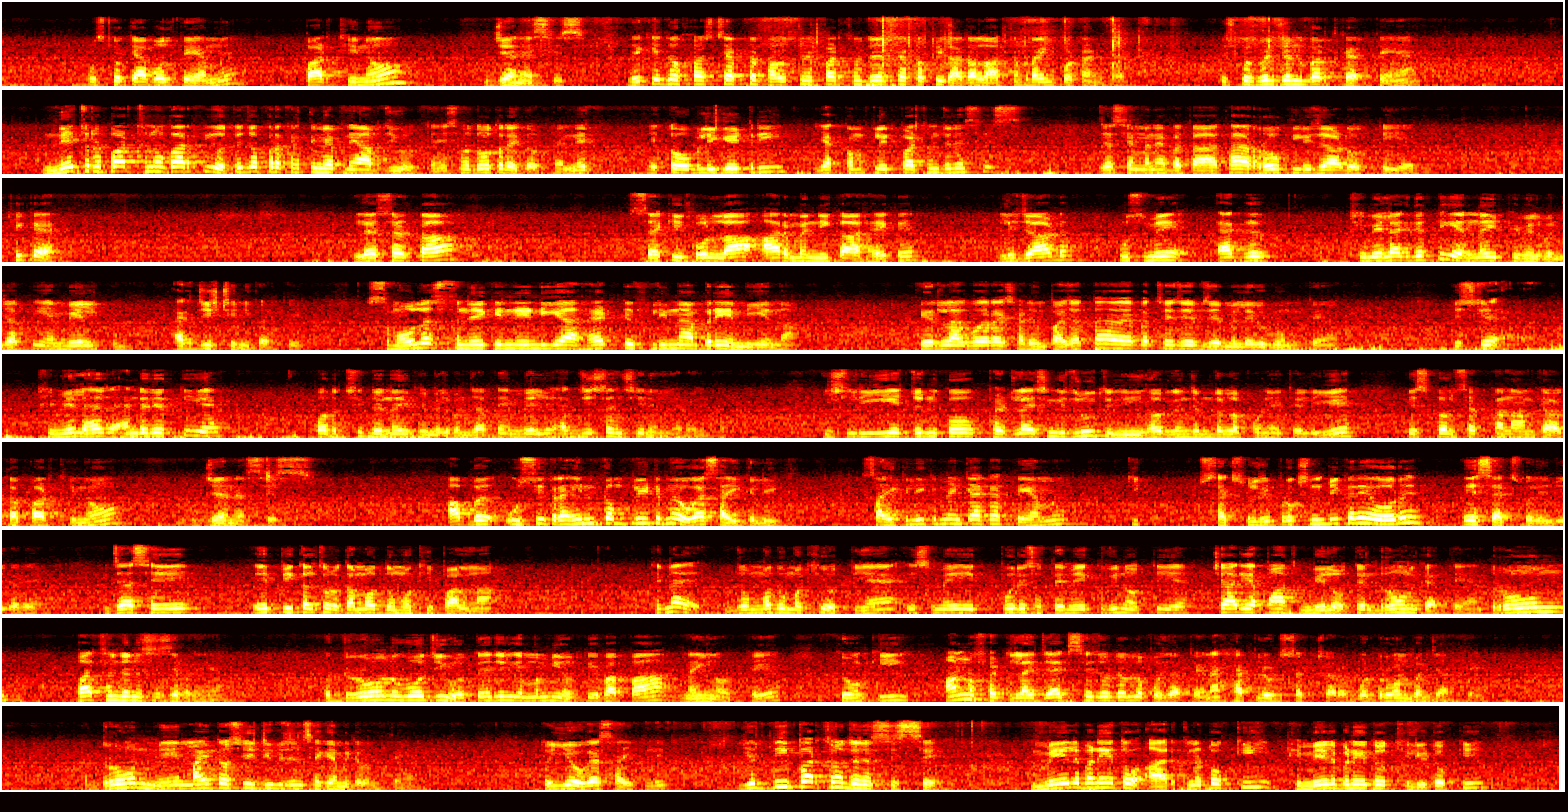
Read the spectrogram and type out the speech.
उसको क्या बोलते हैं हमें? पार्थिनोजेनेसिस देखिए जो फ़र्स्ट चैप्टर था उसमें पार्थिनोजेनेसिस का टॉपिक आता लास्ट में बड़ा इंपॉर्टेंट है। इसको विर्जन बर्थ कहते हैं। नेचुरल पार्थिनोकार्पी होते हैं जो प्रकृति में अपने आप जी होते हैं, इसमें दो तरह के होते हैं। एक तो ओब्लिगेटरी या कंप्लीट पार्थिनोजेनेसिस जैसे मैंने बताया था रोक लिजार्ड होती है। ठीक है? लेसरटा, सेकिकोला, आर्मेनिका है के लिजार्ड, उसमें एग फीमेल एग देती है, नई फीमेल बन जाती है मेल एग्जिस्ट ही नहीं करती। स्मॉलेस्ट स्नेक इन इंडिया है टिफलिना ब्रेमियना केरला वगैरह साइड में पाया जाता है, बच्चे जेब जेब में लेकर घूमते हैं। इसके फीमेल है अंडे देती है, और अच्छी ही फीमेल बन जाते हैं। मेल एग्जिस्टेंस ही नहीं है वहीं पर इसलिए जिनको फर्टिलाइजेशन की ज़रूरत ही नहीं है ऑर्गेनिज्म डेवलप होने के लिए, इस कॉन्सेप्ट का नाम क्या होता है? पार्थिनोजेनेसिस अब उसी तरह इनकम्प्लीट में होगा साइकिलिक साइकिलिक में क्या कहते हैं हम? कि सेक्सुअल रिप्रोडक्शन भी करें और ए सेक्सुअली भी करें। जैसे एपीकल्चर होता है मधुमक्खी पालना। ठीक ना? जो मधुमक्खी होती हैं, इसमें एक पूरे सत्ते में एक विन होती है। चार या पाँच मेल होते हैं ड्रोन कहते हैं। ड्रोन पार्थनोजेनेसिस से बने हैं। और ड्रोन वो जीव होते हैं जिनकी मम्मी होती है, पापा नहीं होते, क्योंकि अनफर्टिलाइज एग से जो डेवलप हो जाते हैं ना हैप्लोड स्ट्रक्चर वो ड्रोन बन जाते हैं। ड्रोन में माइटोसिस डिवीज़न से गैमिट बनते हैं। तो ये हो गया साइक्लिक यदि पार्थनोजेनेसिस से मेल बने तो आर्कनोटोकी फीमेल बने तो थिलीटोकी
